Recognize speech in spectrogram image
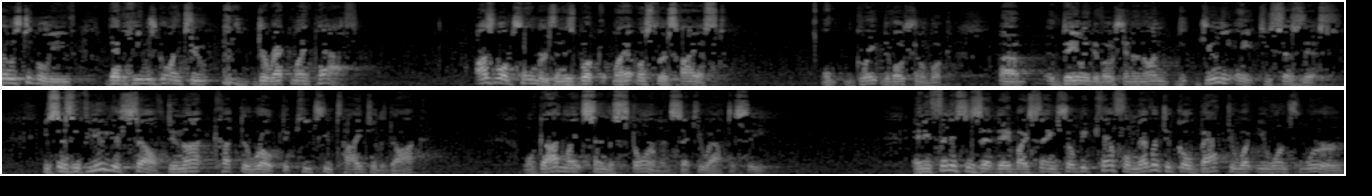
chose to believe that He was going to direct my path. Oswald Chambers, in his book, My Utmost for His Highest, a great devotional book, uh, a daily devotion, and on June the 8th, he says this. He says, If you yourself do not cut the rope that keeps you tied to the dock, well, God might send a storm and set you out to sea. And he finishes that day by saying, So be careful never to go back to what you once were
